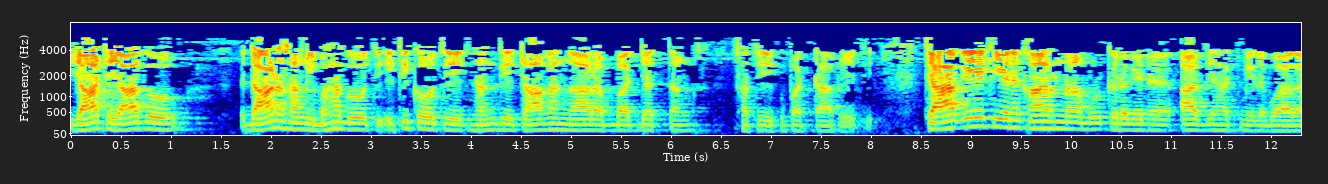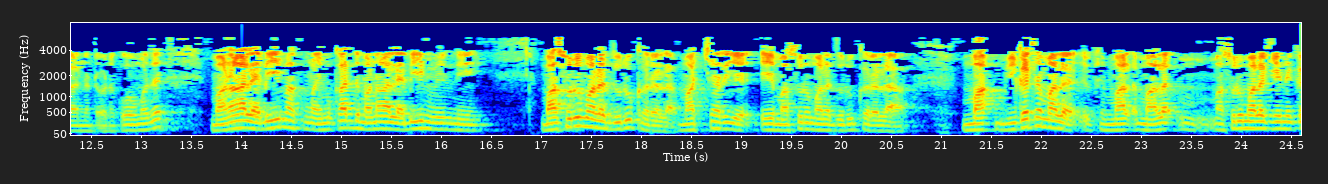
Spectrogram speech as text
යාච යාගෝ දාන සංවිභාගෝති ඉතිකෝති නන්දිය ඡාගං ආරබ්බජ්ජත්තං සති උපට්ඨාපේති. ත්‍යාගය කියන කාරණා මුල් කරගෙන ආධ්‍යාත්මය ලබවා ගන්නට ඕන කොහොමද? මනා ලැබීමක්මයි. මොකද්ද මනා ලැබීම වෙන්නේ? මසුරු මල දුරු කරලා, මච්චරිය ඒ මසුරු මල දුරු කරලා විගත මල මල මසුරු මල කියන එක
